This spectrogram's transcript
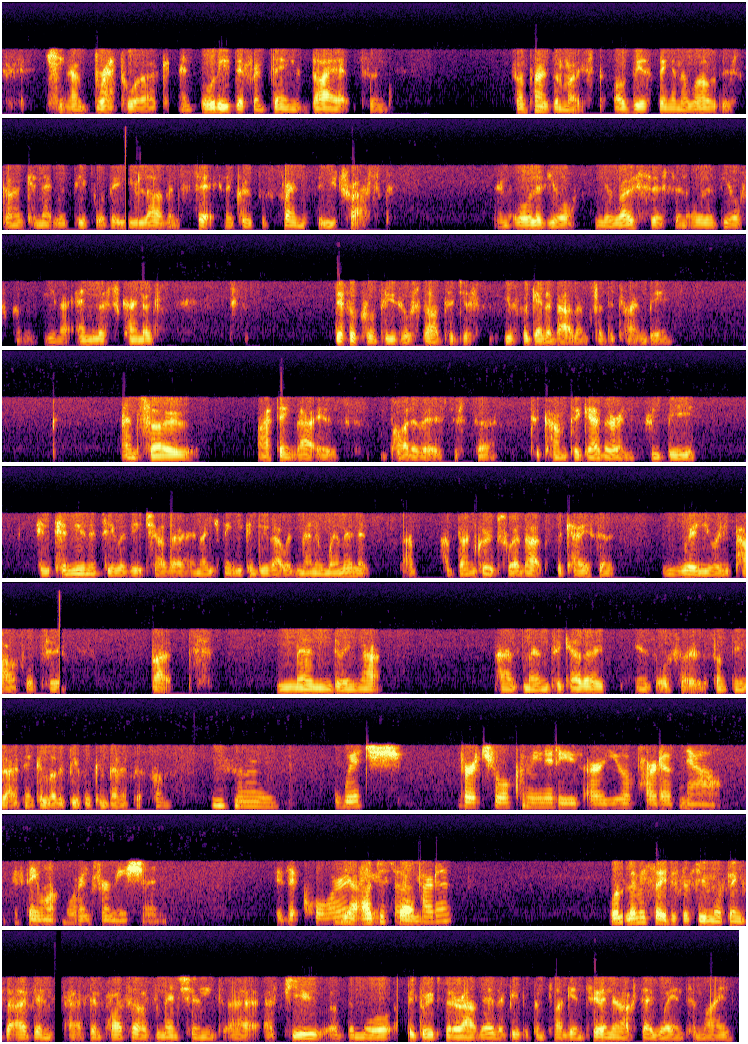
you know, breath work and all these different things, diets and sometimes the most obvious thing in the world is go and connect with people that you love and sit in a group of friends that you trust. And all of your neurosis and all of your you know, endless kind of difficulties will start to just you forget about them for the time being. And so I think that is part of it is just to to come together and, and be in community with each other. And I think you can do that with men and women. It's I've, I've done groups where that's the case, and it's really really powerful too. But men doing that as men together is also something that I think a lot of people can benefit from. Mm-hmm. Which virtual communities are you a part of now? If they want more information, is it COR? Yeah, I'll just um, part of. Well, let me say just a few more things that I've been I've been part of. I've mentioned uh, a few of the more the groups that are out there that people can plug into, and then I'll segue into mine.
